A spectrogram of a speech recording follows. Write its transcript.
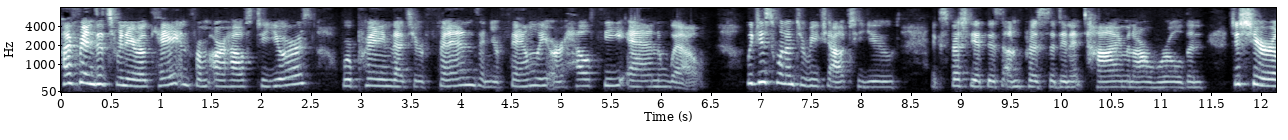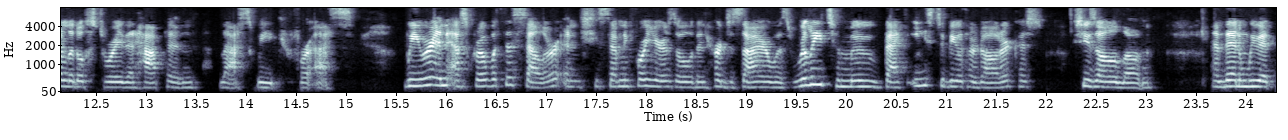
Hi, friends, it's Renee Roque, and from our house to yours, we're praying that your friends and your family are healthy and well. We just wanted to reach out to you, especially at this unprecedented time in our world, and just share a little story that happened last week for us. We were in escrow with the seller, and she's 74 years old, and her desire was really to move back east to be with her daughter because she's all alone. And then we had,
